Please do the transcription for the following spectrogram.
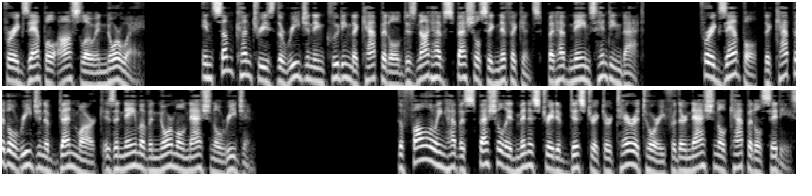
for example Oslo in Norway. In some countries the region including the capital does not have special significance, but have names hinting that. For example, the capital region of Denmark is a name of a normal national region. The following have a special administrative district or territory for their national capital cities.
